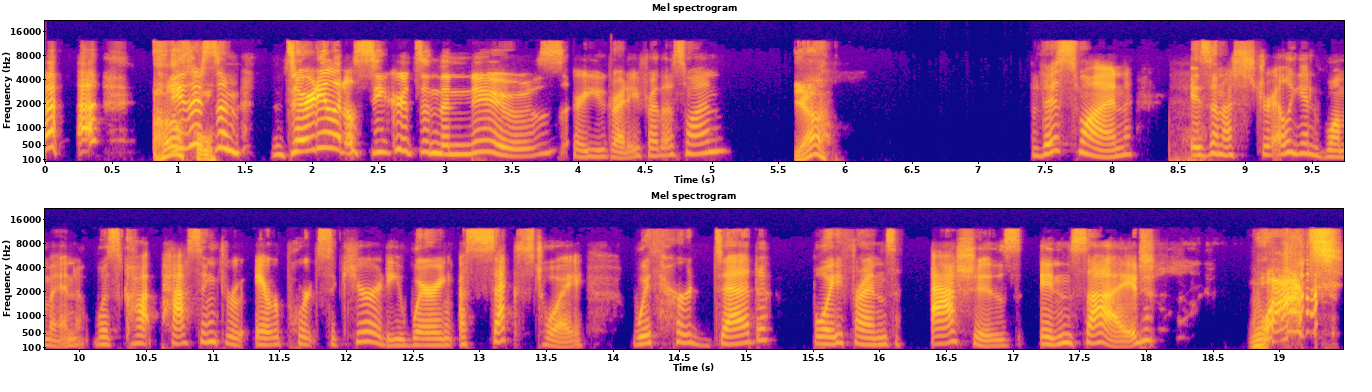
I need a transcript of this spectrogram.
oh. these Oh, are some dirty little secrets in the news. Are you ready for this one? yeah. This one is an Australian woman was caught passing through airport security wearing a sex toy with her dead boyfriend's ashes inside. What?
